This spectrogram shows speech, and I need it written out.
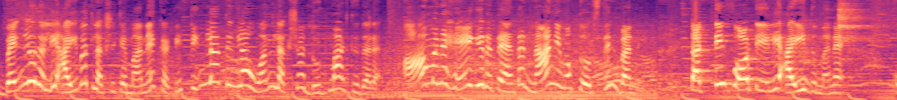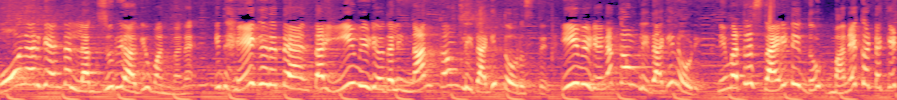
ಬೆಂಗಳೂರಲ್ಲಿ ಐವತ್ತು ಲಕ್ಷಕ್ಕೆ ಮನೆ ಕಟ್ಟಿ ತಿಂಗಳ ತಿಂಗಳ ಒಂದ್ ಲಕ್ಷ ದುಡ್ಡು ಮಾಡ್ತಿದ್ದಾರೆ. ಆ ಮನೆ ಹೇಗಿರುತ್ತೆ ಅಂತ ನಾನು ನಿಮಗೆ ತೋರಿಸ್ತೀನಿ, ಬನ್ನಿ. ತರ್ಟಿ ಫೋರ್ಟಿಯಲ್ಲಿ ಐದು ಮನೆ. ಓನರ್ಗೆ ಅಂತ ಲಕ್ಸುರಿ ಆಗಿ ಒಂದ್ ಮನೆ. ಇದು ಹೇಗಿರುತ್ತೆ ಅಂತ ಈ ವಿಡಿಯೋದಲ್ಲಿ ನಾನು ಕಂಪ್ಲೀಟ್ ಆಗಿ ತೋರಿಸ್ತೀನಿ. ಈ ವಿಡಿಯೋನ ಕಂಪ್ಲೀಟ್ ಆಗಿ ನೋಡಿ. ನಿಮ್ಮ ಹತ್ರ ಸೈಟ್ ಇದ್ದು ಮನೆ ಕಟ್ಟಕ್ಕೆ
